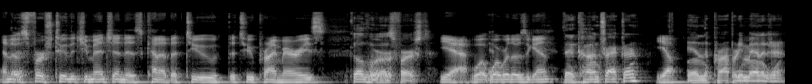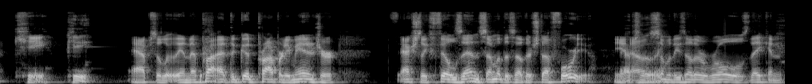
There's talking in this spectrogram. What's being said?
And those first two that you mentioned is kind of the two the two primaries. Go for those first. Yeah. What what were those again? The contractor Yep. and the property manager. Key. Key. Absolutely, and the pro- the good property manager actually fills in some of this other stuff for you. You know, some of these other roles they can,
